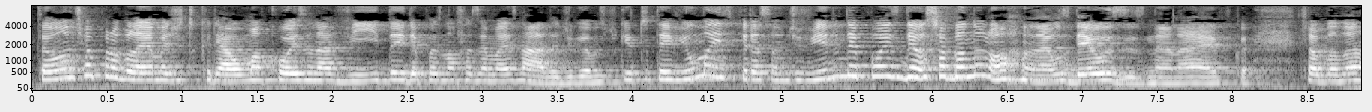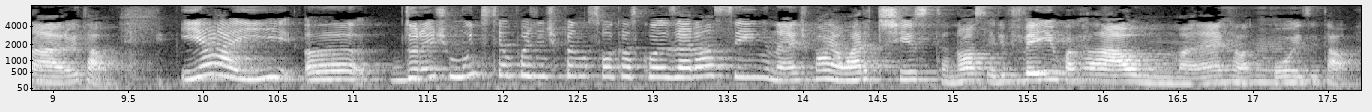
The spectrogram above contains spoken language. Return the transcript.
Então não tinha problema de tu criar uma coisa na vida e depois não fazer mais nada, digamos, porque tu teve uma inspiração divina e depois Deus te abandonou, né? Os deuses, né, na época, te abandonaram e tal. E aí, ah, durante muito tempo a gente pensou que as coisas eram assim, né? Tipo, ah, é um artista, nossa, ele veio com aquela alma, né? Aquela coisa e tal.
